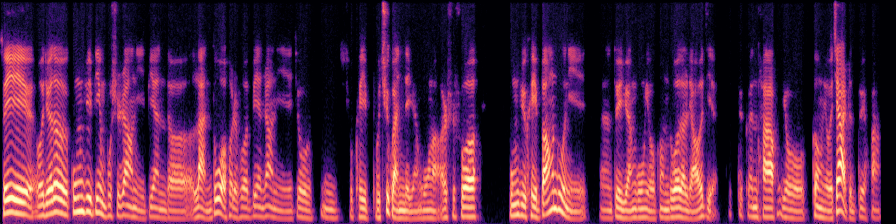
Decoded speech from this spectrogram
所以我觉得工具并不是让你变得懒惰，或者说变让你就嗯就可以不去管你的员工了，而是说工具可以帮助你嗯对员工有更多的了解，跟他有更有价值的对话。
